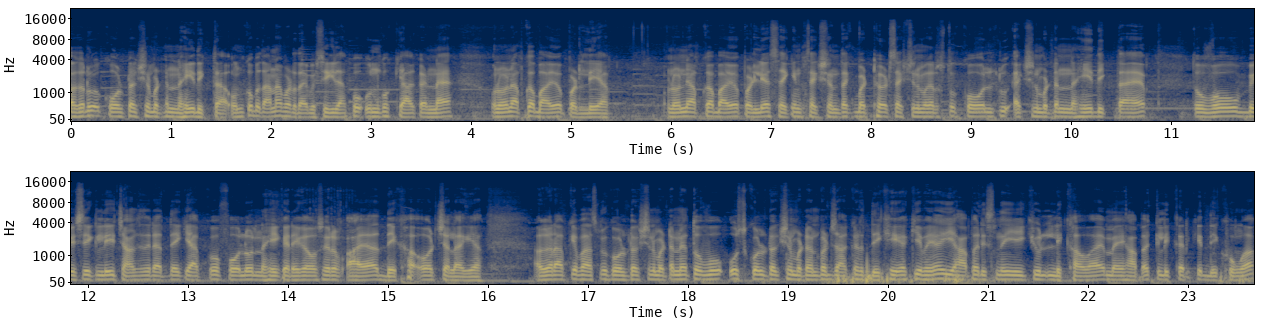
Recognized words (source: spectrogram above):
अगर वो कॉल टू एक्शन बटन नहीं दिखता, उनको बताना पड़ता है बेसिकली आपको उनको क्या करना है। उन्होंने आपका बायो पढ़ लिया। उन्होंने आपका बायो पढ़ लिया सेकंड सेक्शन तक बट थर्ड सेक्शन में अगर उसको कॉल टू एक्शन बटन नहीं दिखता है तो वो बेसिकली चांसेस रहते हैं कि आपको फॉलो नहीं करेगा, वो सिर्फ़ आया, देखा और चला गया। अगर आपके पास में कॉल टू एक्शन बटन है तो वो उस कॉल टू एक्शन बटन पर जाकर देखेगा कि भैया, यहाँ पर इसने ये क्यों लिखा हुआ है, मैं यहाँ पर क्लिक करके देखूँगा।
